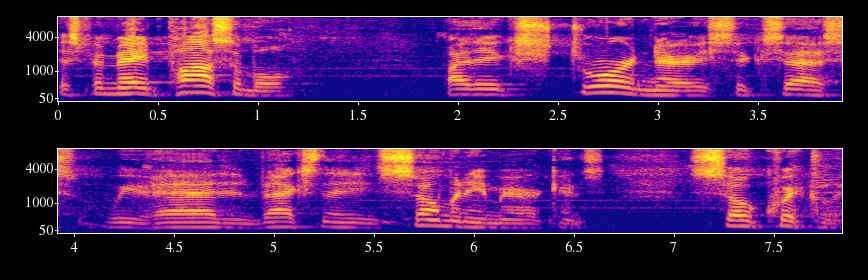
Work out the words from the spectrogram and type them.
It's been made possible by the extraordinary success we've had in vaccinating so many Americans so quickly.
